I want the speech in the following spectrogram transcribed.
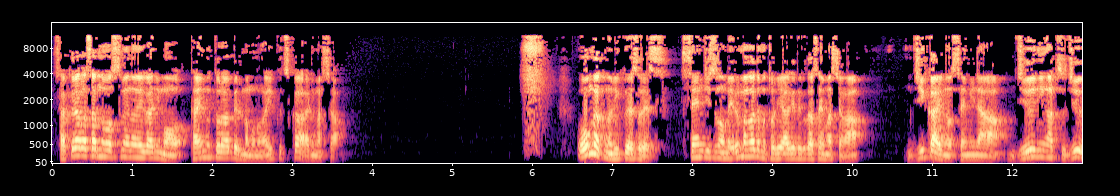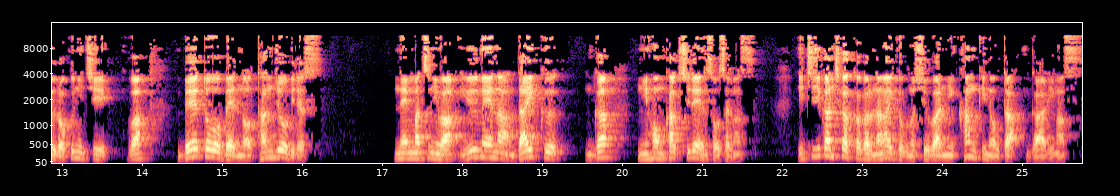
桜庭さんのおすすめの映画にもタイムトラベルのものがいくつかありました。音楽のリクエストです。先日のメルマガでも取り上げてくださいましたが、次回のセミナー12月16日はベートーベンの誕生日です。年末には有名な大工が日本各地で演奏されます。1時間近くかかる長い曲の終盤に歓喜の歌があります。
